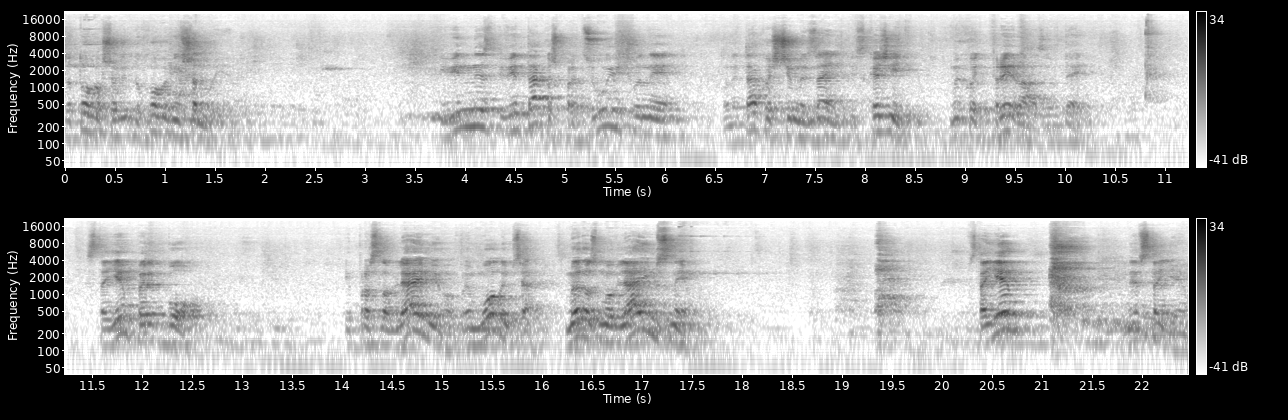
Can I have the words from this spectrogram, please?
до того, що до кого він шанує. І він, не, він також працюють вони, вони також чимось зайняті. Скажіть, ми хоч три рази в день стаємо перед Богом і прославляємо Його, ми молимося, ми розмовляємо з Ним. Встаємо? Не встаємо.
